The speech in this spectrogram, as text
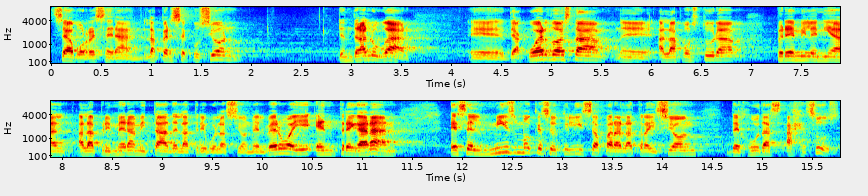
se aborrecerán. La persecución tendrá lugar eh, de acuerdo a, esta, eh, a la postura premilenial a la primera mitad de la tribulación. El verbo ahí entregarán es el mismo que se utiliza para la traición de Judas a Jesús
